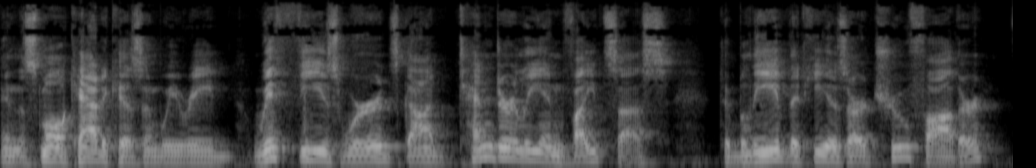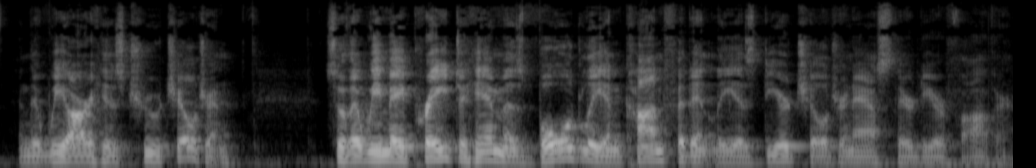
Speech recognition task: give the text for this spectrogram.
In the small catechism, we read, With these words, God tenderly invites us to believe that he is our true Father and that we are his true children, so that we may pray to him as boldly and confidently as dear children ask their dear Father.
